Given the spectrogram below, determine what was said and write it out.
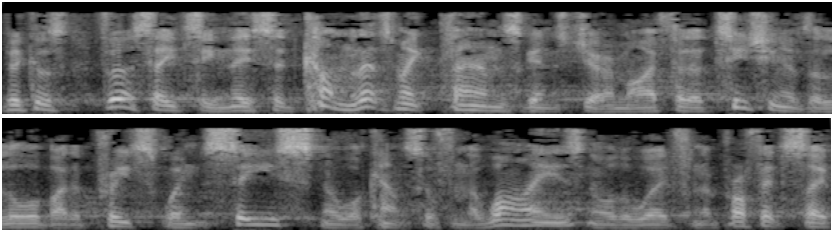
because verse 18, they said, come, let's make plans against Jeremiah, for the teaching of the law by the priests won't cease, nor will counsel from the wise, nor the word from the prophets. So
